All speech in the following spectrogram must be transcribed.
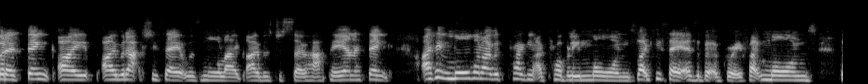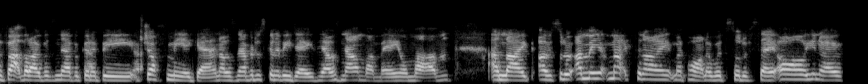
but I think I I would actually say it was more like I was just so happy, and I think I think more when I was pregnant, I probably mourned, like you say, as a bit of grief, like mourned the fact that I was never going to be just me again. I was never just going to be Daisy. I was now mummy or mum, and like I was sort of. I mean, Max and I, my partner, would sort of say, "Oh, you know,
